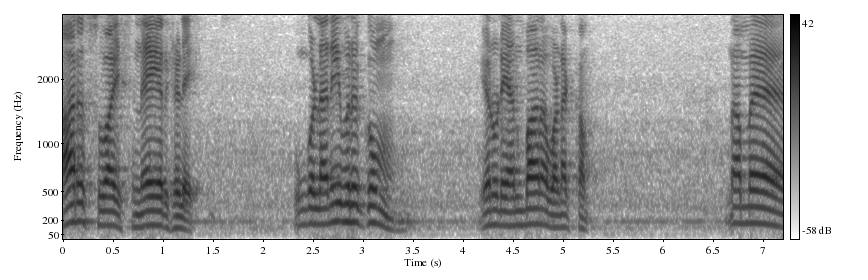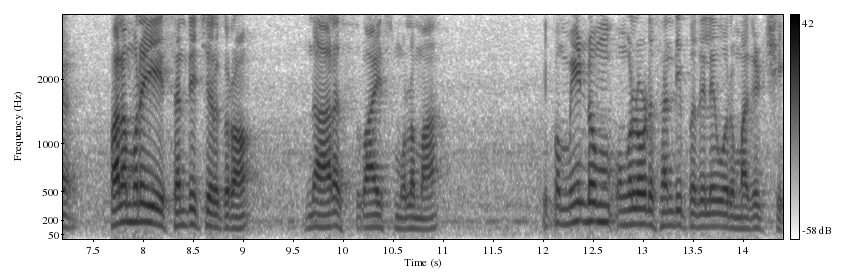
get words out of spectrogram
ஆர்எஸ் வாய்ஸ் நேயர்களே உங்கள் அனைவருக்கும் என்னுடைய அன்பான வணக்கம். நம்ம பலமுறை சந்திச்சிருக்கிறோம் இந்த அரஸ் வாய்ஸ் மூலமாக இப்போ மீண்டும் உங்களோடு சந்திப்பதிலே ஒரு மகிழ்ச்சி.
